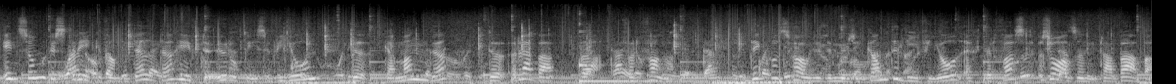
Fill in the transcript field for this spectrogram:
In sommige streken van de delta heeft de Europese viool, de kamanga, de rababa vervangen. Dikwijls houden de muzikanten die viool echter vast zoals een rababa.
